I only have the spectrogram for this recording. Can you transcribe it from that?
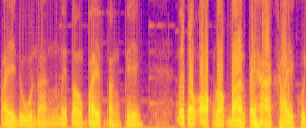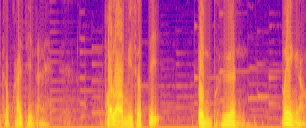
ไปดูหนัง ไม่ต้องไปฟังเพลง ไม่ต้องออกนอกบ้านไปหาใครคุยกับใครที่ไหน เพราะเรามีสติเป็นเพื่อนไม่เหงา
